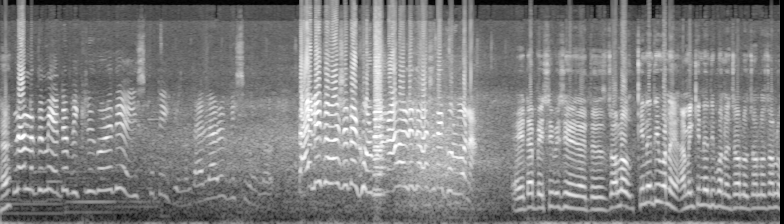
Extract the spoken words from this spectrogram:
হ্যাঁ? না না তুমি এটা বিক্রি করে দিয়ে স্কুটি কিনো তাহলে আরও বেশি ভালো তাইলে তোমার সাথে ঘুরবো না হলে তোমার সাথে ঘুরবো না। এইটা বেশি বেশি হয়ে যাইতেছে। চলো কিনে দিব না? আমি কিনে দিব না? চলো চলো চলো।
